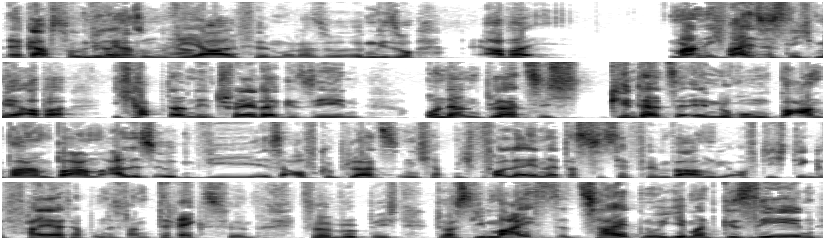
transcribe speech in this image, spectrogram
Da gab es vielleicht Universum, einen ja. Realfilm oder so, irgendwie so. Aber Mann, ich weiß es nicht mehr, aber ich habe dann den Trailer gesehen und dann plötzlich Kindheitserinnerungen, bam, bam, bam, alles irgendwie ist aufgeplatzt und ich habe mich voll erinnert, dass das der Film war und wie oft ich den gefeiert habe und es war ein Drecksfilm. Es war wirklich, du hast die meiste Zeit nur jemand gesehen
